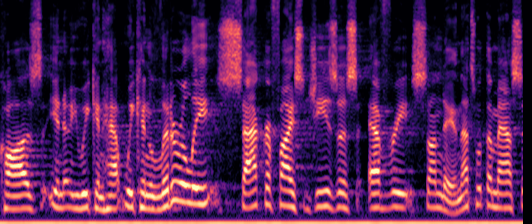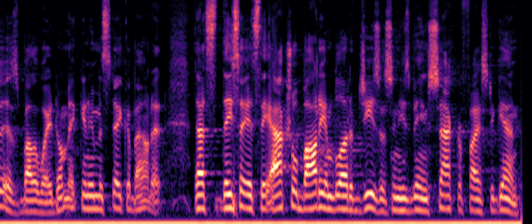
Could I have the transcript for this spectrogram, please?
cause, you know, we can have, we can literally sacrifice Jesus every Sunday, and that's what the mass is, by the way. Don't make any mistake about it. That's they say it's the actual body and blood of Jesus, and he's being sacrificed again.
